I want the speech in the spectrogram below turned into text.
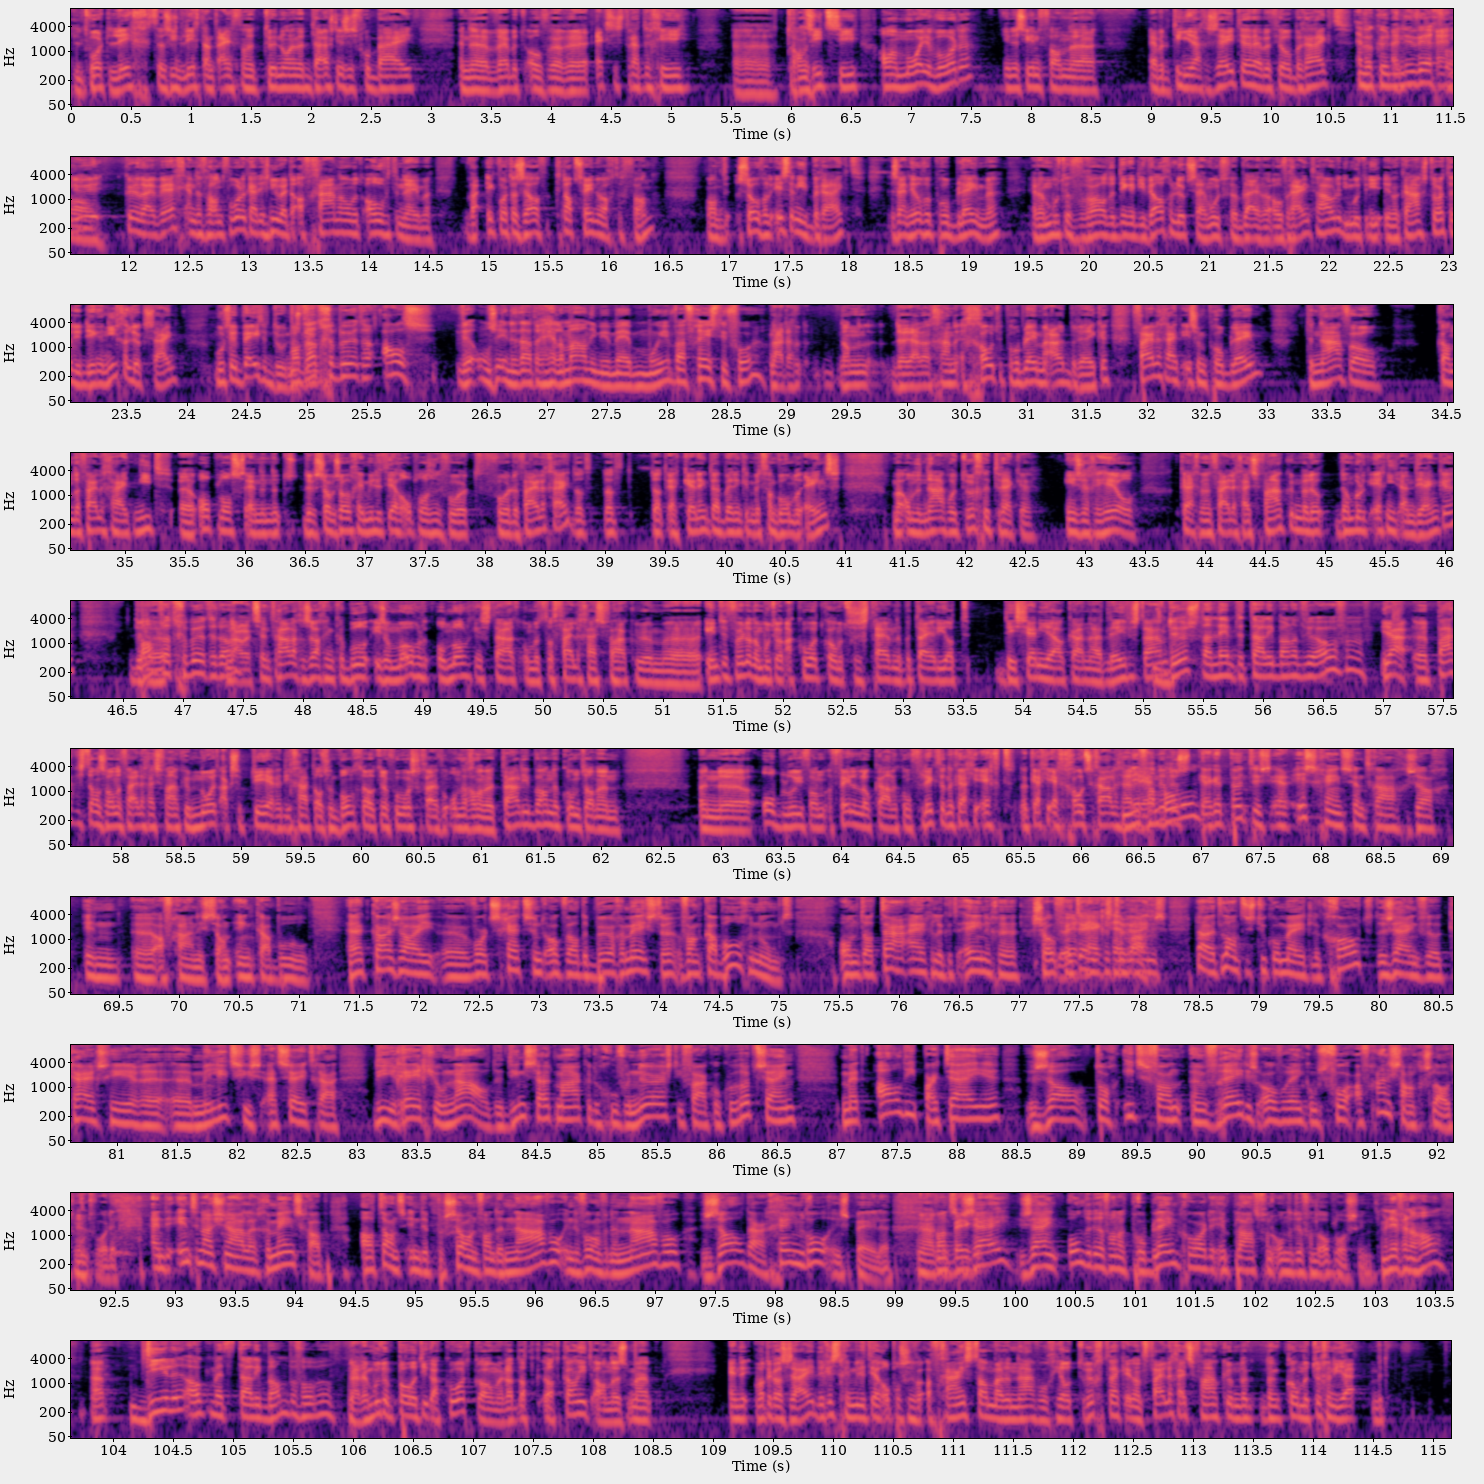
het wordt licht, we zien het licht aan het eind van de tunnel en de duisternis is voorbij. En uh, we hebben het over uh, exit-strategie, uh, transitie. Allemaal mooie woorden in de zin van hebben er tien jaar gezeten, we hebben veel bereikt. En we kunnen en, nu weg En nu kunnen wij weg en de verantwoordelijkheid is nu bij de Afghanen om het over te nemen. Ik word er zelf knap zenuwachtig van. Want zoveel is er niet bereikt. Er zijn heel veel problemen. En we moeten vooral de dingen die wel gelukt zijn, moeten we blijven overeind houden. Die moeten niet in elkaar storten. Die dingen niet gelukt zijn, moeten we beter doen. Want wat gebeurt er als we ons inderdaad er helemaal niet meer mee bemoeien? Waar vreest u voor? Nou, dan, dan, ja, dan gaan grote problemen uitbreken. Veiligheid is een probleem. De NAVO kan de veiligheid niet uh, oplossen. En er is sowieso geen militaire oplossing voor, het, voor de veiligheid. Dat, dat, dat erken ik, daar ben ik het met Van Bommel eens. Maar om de NAVO terug te trekken in zijn geheel... krijgen we een veiligheidsvacuum, dan moet ik echt niet aan denken. De, Want wat gebeurt er dan? Nou, het centrale gezag in Kabul is onmogelijk, onmogelijk in staat... om het tot veiligheidsvacuum uh, in te vullen. Dan moet er een akkoord komen tussen strijdende partijen... die al decennia elkaar naar het leven staan. Dus, dan neemt de Taliban het weer over? Ja, uh, Pakistan zal een veiligheidsvacuum nooit accepteren. Die gaat als een bondgenoot naar voren schuiven, onder andere de Taliban. Er komt dan een een uh, opbloei van vele lokale conflicten. Dan krijg je echt, dan krijg je echt grootschalige ellende. Dus... Kijk, het punt is, er is geen centraal gezag in uh, Afghanistan, in Kabul. He, Karzai uh, wordt schertsend ook wel de burgemeester van Kabul genoemd. Omdat daar eigenlijk het enige, Zover het enige terrein is. Nou, het land is natuurlijk onmetelijk groot. Er zijn veel krijgsheren, milities, et cetera... die regionaal de dienst uitmaken. De gouverneurs, die vaak ook corrupt zijn. Met al die partijen zal toch iets van een vredesovereenkomst... voor Afghanistan gesloten ja. moeten worden. En de internationale gemeenschap, althans in de persoon van de NAVO... in de vorm van de NAVO, zal daar geen rol in spelen. Ja, Want zij zijn onderdeel van het probleem geworden... in plaats van onderdeel van de oplossing. Meneer Van der Hal, ja. dealen ook met de Taliban bijvoorbeeld? Nou, er moet een politiek akkoord komen. Dat, dat, dat kan niet anders. Maar en wat ik al zei, er is geen militaire oplossing voor Afghanistan... maar de NAVO heel terugtrekken en dat veiligheidsvacuum... dan, dan komen we terug in de jaren... Oké,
